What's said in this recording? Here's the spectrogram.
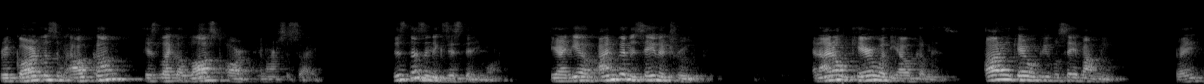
regardless of outcome, is like a lost art in our society. This doesn't exist anymore. The idea of I'm going to say the truth and I don't care what the outcome is. I don't care what people say about me, right?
